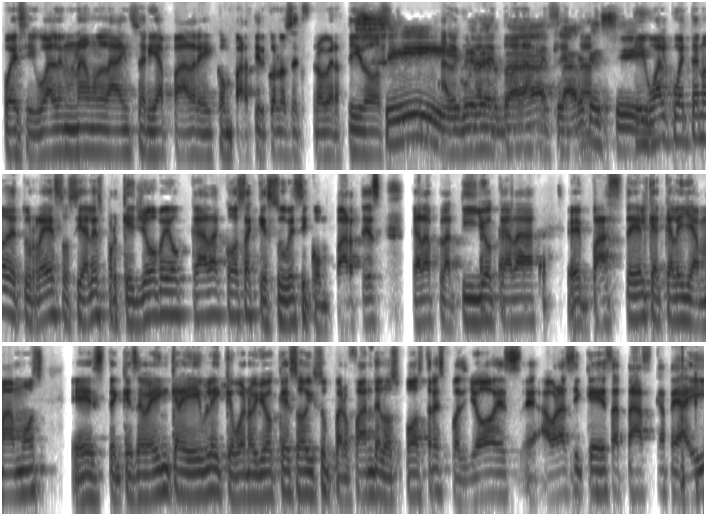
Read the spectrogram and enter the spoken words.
pues igual en una online sería padre compartir con los extrovertidos. Sí, de verdad, claro que sí. igual cuéntanos de tus redes sociales porque yo veo cada cosa que subes y compartes, cada platillo, cada eh, pastel que acá le llamamos este, que se ve increíble y que bueno, yo que soy súper fan de los postres, pues yo es, eh, ahora sí que es atáscate ahí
